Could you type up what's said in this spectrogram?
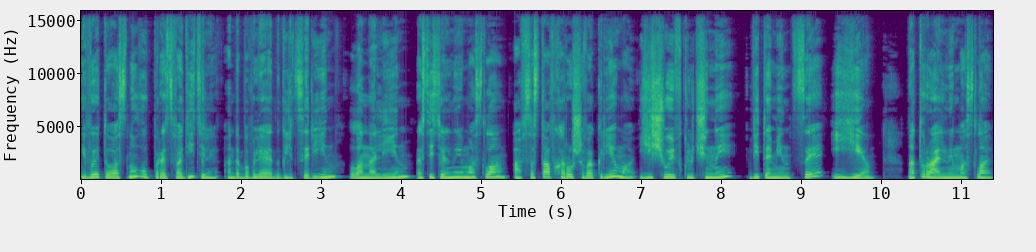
И в эту основу производитель добавляет глицерин, ланолин, растительные масла, а в состав хорошего крема еще и включены витамин С и Е натуральные масла,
